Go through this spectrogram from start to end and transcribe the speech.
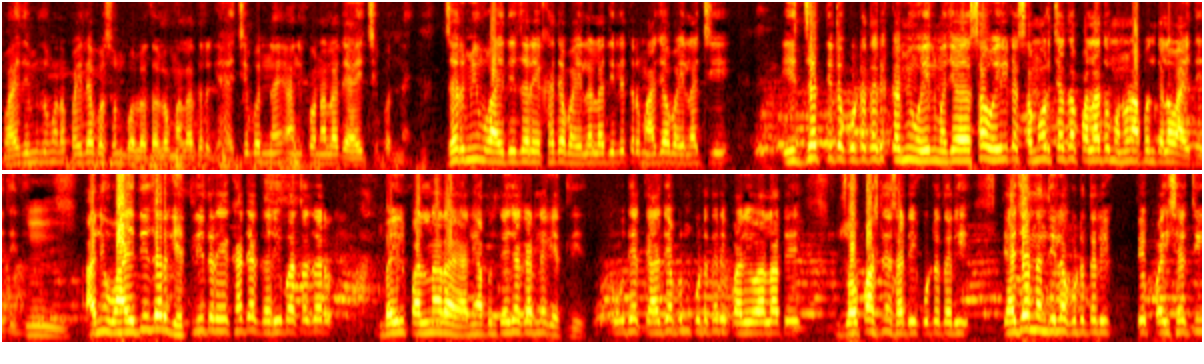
वायदे मी तुम्हाला पहिल्यापासून बोलत आलो. मला तर घ्यायची पण नाही आणि कोणाला द्यायची पण नाही. जर मी वायदी जर एखाद्या बैलाला दिली तर माझ्या बैलाची इज्जत तिथं कुठंतरी कमी होईल म्हणजे असा होईल का समोरच्याचा पलातो म्हणून आपण त्याला वायदी दिली. आणि वायदी जर घेतली तर एखाद्या गरीबाचा जर बैल पालणार आहे आणि आपण त्याच्याकडनं घेतली तर उद्या त्याच्या पण कुठेतरी परिवाराला ते जोपासण्यासाठी कुठेतरी त्याच्या नंदीला कुठेतरी ते पैशाची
